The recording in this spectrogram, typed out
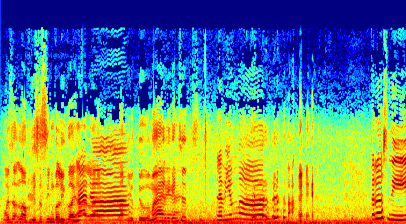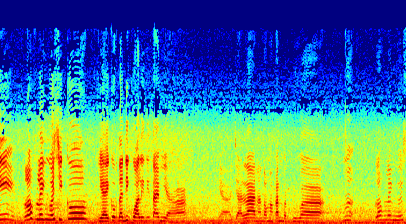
Masa love you sesimpel itu kayak Enggak alay. dong. Love you too Mari kan Iya. Love you more terus nih love language iku ya ikut tadi quality time ya. Ya jalan atau makan berdua. Love language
